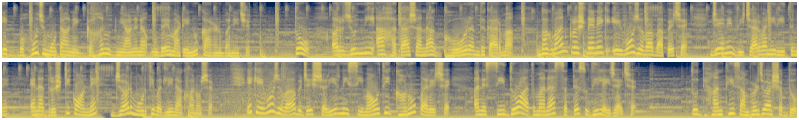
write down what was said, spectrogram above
એક બહુ જ મોટા અને ગહન જ્ઞાનના ઉદય માટેનું કારણ બને છે. તો અર્જુનની આ હતાશાના ઘોર અંધકારમાં ભગવાન કૃષ્ણને એક એવો જવાબ આપે છે, જે એની વિચારવાની રીતને, એના દૃષ્ટિકોણને જડમૂળથી બદલી નાખવાનો છે. એક એવો જવાબ જે શરીરની સીમાઓથી ઘણું પરે છે અને સીધો આત્માના સત્ય સુધી લઈ જાય છે. તો ધ્યાનથી સાંભળજો આ શબ્દો.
